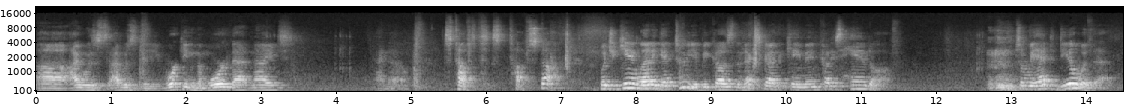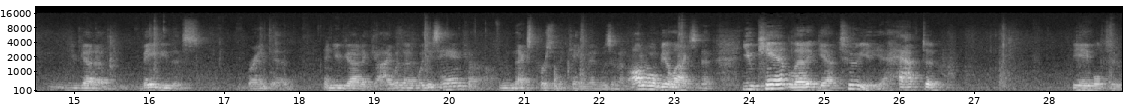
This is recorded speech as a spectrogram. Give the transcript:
Uh, I was, I was the, working in the morgue that night. I know, it's tough, it's tough stuff. But you can't let it get to you because the next guy that came in cut his hand off. So we had to deal with that. You've got a baby that's brain dead, and you've got a guy with a, with his hand cut off. And the next person that came in was in an automobile accident. You can't let it get to you. You have to be able to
